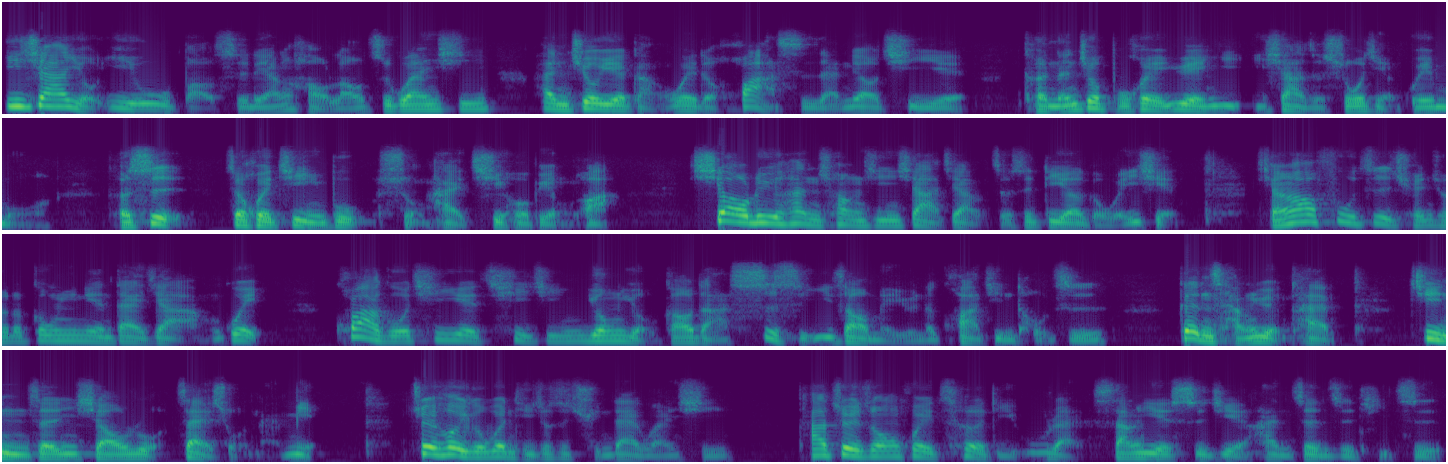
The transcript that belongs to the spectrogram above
一家有义务保持良好劳资关系和就业岗位的化石燃料企业，可能就不会愿意一下子缩减规模。可是这会进一步损害气候变化。效率和创新下降，则是第二个危险。想要复制全球的供应链，代价昂贵。跨国企业迄今拥有高达四十亿兆美元的跨境投资，更长远看，竞争削弱在所难免。最后一个问题就是裙带关系，它最终会彻底污染商业世界和政治体制。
